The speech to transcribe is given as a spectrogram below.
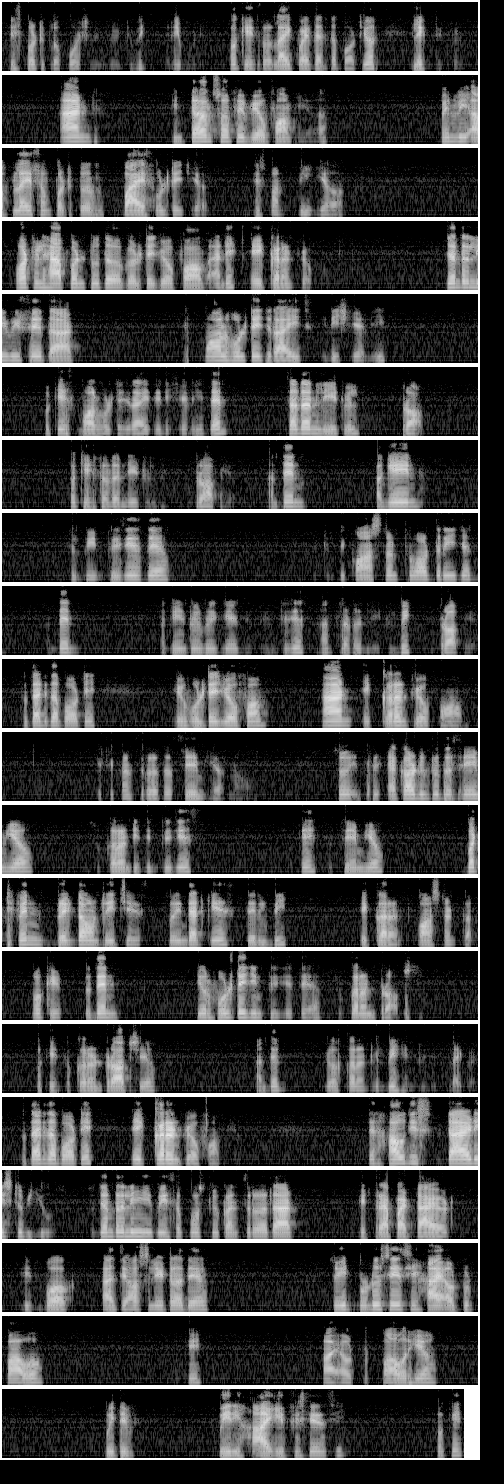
this particular portion is going to be removed. Okay, so likewise that's about your electric field. And in terms of a waveform here, when we apply some particular bias voltage here, this one V here, what will happen to the voltage waveform and a, current waveform? Generally, we say that a small voltage rise initially, okay, small voltage rise initially, then suddenly it will drop. Okay, suddenly it will drop here, and then again it will be increases there. Be constant throughout the region, and then again it will be increases, and suddenly it will be drop here. So that is about a a voltage waveform and a current waveform if you consider the same here now. So it's according to the same here, so current is increases, okay, so same here. But when breakdown reaches, so in that case there will be a current, constant current, okay. So then your voltage increases there, so current drops, okay. So current drops here, and then your current will be increases like that. So that is about a, a current waveform here then how this diode is to be used. So generally, we are supposed to consider that a TRAPATT diode is work as the oscillator there. So it produces a high output power. Okay, high output power here with a very high efficiency. Okay,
